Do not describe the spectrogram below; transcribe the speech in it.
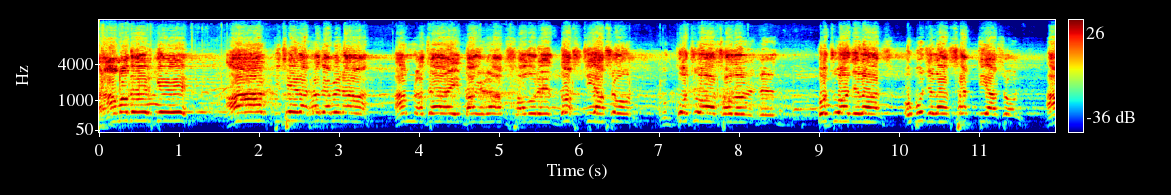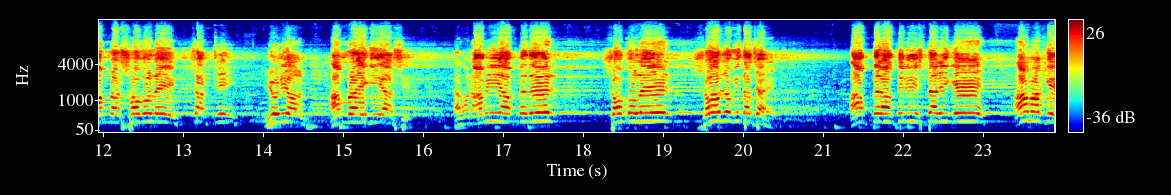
আর আমাদেরকে আর পিছিয়ে রাখা যাবে না। আমরা চাই বাগেরহাট সদরের দশটি আসন কচুয়া সদরের, কচুয়া জেলার উপজেলার সাতটি আসন। আমরা সকলে চারটি ইউনিয়ন, আমরা এগিয়ে আসি। এখন আমি আপনাদের সকলের সহযোগিতা চাই। আপনারা তিরিশ তারিখে আমাকে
